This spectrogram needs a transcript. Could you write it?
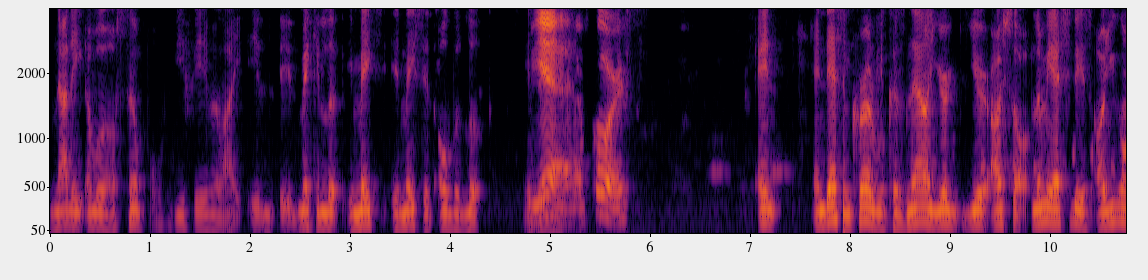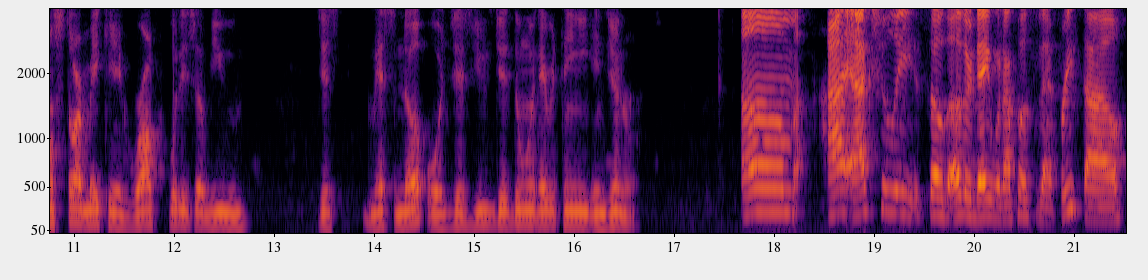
not even well simple. You feel me? Like it, it make it look it makes it makes it overlooked. if that makes Yeah, of course. and and that's incredible because now you're you're also let me ask you this are you gonna start making raw footage of you just messing up or just you just doing everything in general Um, I actually so the other day when I posted that freestyle,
